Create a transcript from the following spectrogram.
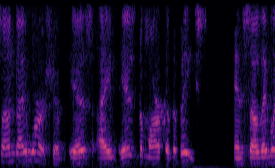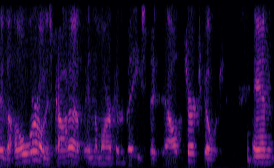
Sunday worship is a is the mark of the beast, and so they believe the whole world is caught up in the mark of the beast. That all the churchgoers, and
